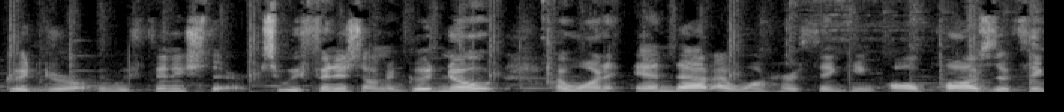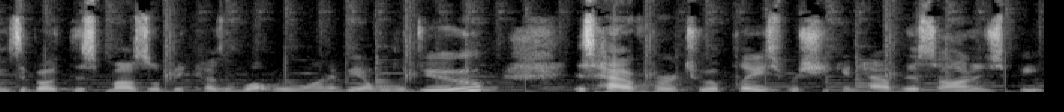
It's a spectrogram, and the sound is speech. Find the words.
Good girl. And we finished there. So we finished on a good note. I want to end that. I want her thinking all positive things about this muzzle because what we want to be able to do is have her to a place where she can have this on and just be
